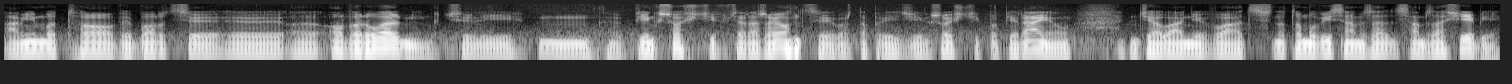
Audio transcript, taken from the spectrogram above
a mimo to wyborcy y, overwhelming, czyli mm, w większości, w przerażającej, można powiedzieć, większości popierają działanie władz, no to mówi sam za, sam za siebie.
